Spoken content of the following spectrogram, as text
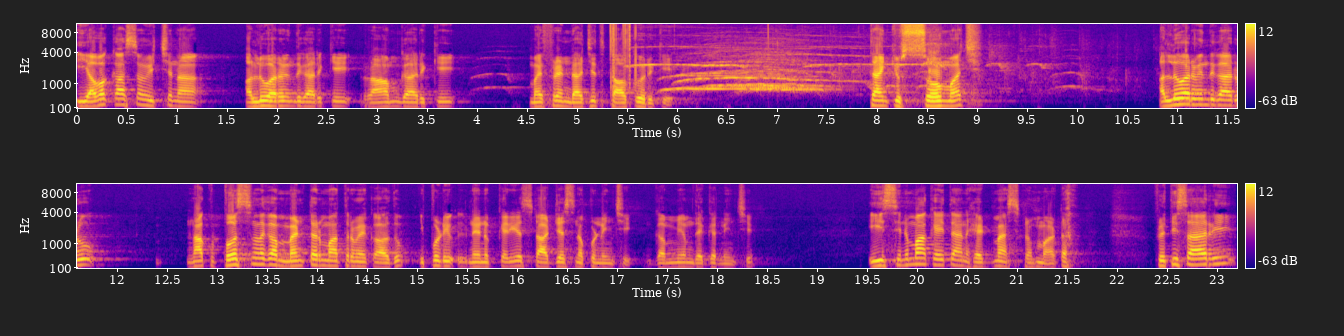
ఈ అవకాశం ఇచ్చిన అల్లు అరవింద్ గారికి రామ్ గారికి మై ఫ్రెండ్ అజిత్ ఠాకూర్కి. Thank you so much Allu Aravind గారు నాకు పర్సనల్గా మెంటర్ మాత్రమే కాదు ఇప్పుడు నేను కెరియర్ స్టార్ట్ చేసినప్పటి నుంచి గమ్యం దగ్గర నుంచి ఈ సినిమాకైతే ఆయన హెడ్ మాస్టర్ అన్నమాట. ప్రతిసారి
